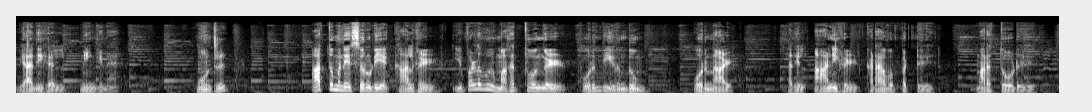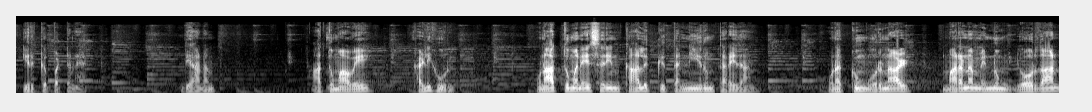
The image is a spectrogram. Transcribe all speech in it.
வியாதிகள் நீங்கின. மூன்று ஆத்துமனேசருடைய கால்கள் இவ்வளவு மகத்துவங்கள் பொருந்தி இருந்தும் ஒரு நாள் அதில் ஆணிகள் கடாவப்பட்டு மரத்தோடு இருக்கப்பட்டன. தியானம். ஆத்துமாவே கழிகூறு உன் ஆத்துமனேசரின் காலுக்கு தண்ணீரும் தரைதான். உனக்கும் ஒரு நாள் மரணம் என்னும் யோர்தான்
